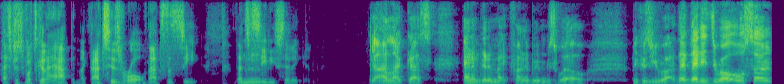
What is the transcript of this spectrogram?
that's just what's gonna happen. Like that's his role. That's the seat. That's mm. the seat he's sitting in. I like Gus, and I'm going to make fun of him as well because you're right. That that is the role. Also,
